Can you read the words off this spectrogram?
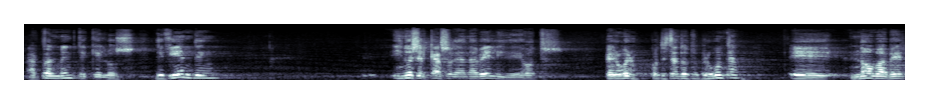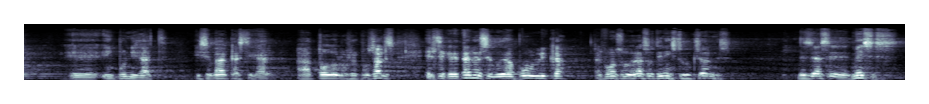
actualmente que los defienden, y no es el caso de Anabel y de otros. Pero bueno, contestando a tu pregunta, eh, no va a haber eh, impunidad y se va a castigar a todos los responsables. El secretario de Seguridad Pública, Alfonso Durazo, tiene instrucciones desde hace meses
